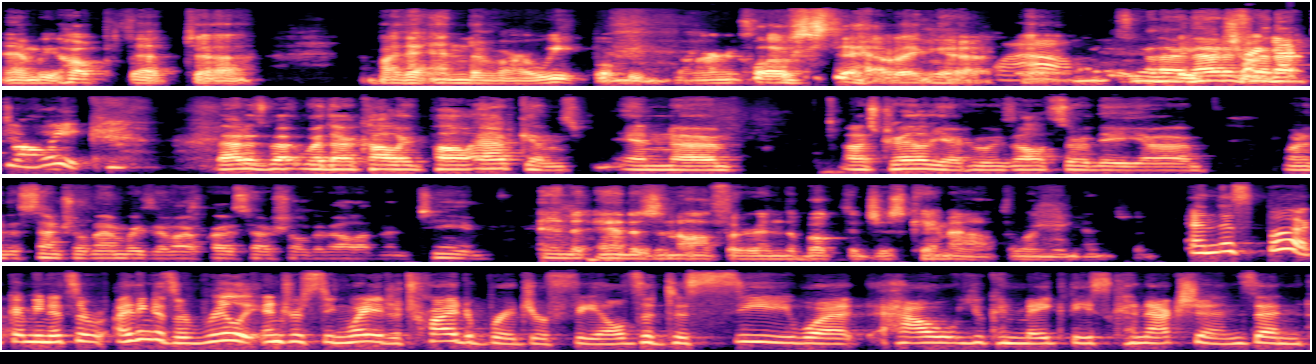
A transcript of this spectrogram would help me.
and we hope that uh, by the end of our week we'll be darn close to having a, wow. A, a that is productive our, week. That is with our colleague Paul Atkins in uh, Australia, who is also the uh, one of the central members of our pro-social development team and and as an author in the book that just came out the one you mentioned. And this book i mean it's a i think it's a really interesting way to try to bridge your fields and to see what how you can make these connections. And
